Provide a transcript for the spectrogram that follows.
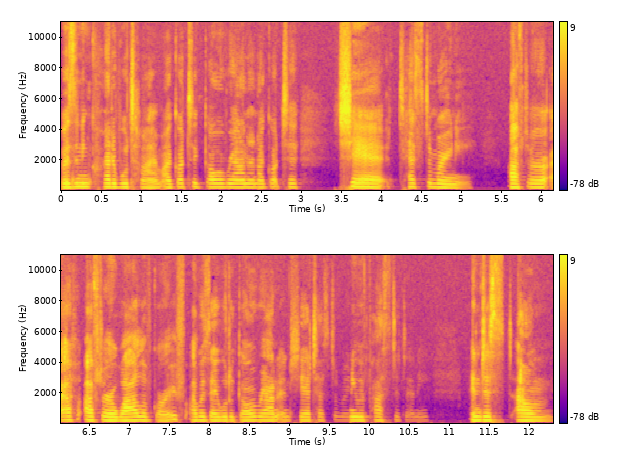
It was an incredible time. I got to go around and I got to share testimony. After, after a while of growth, I was able to go around and share testimony with Pastor Denny and just um,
